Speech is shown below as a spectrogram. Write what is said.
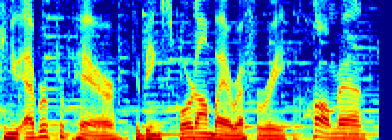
Can you ever prepare to being scored on by a referee? Oh man,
